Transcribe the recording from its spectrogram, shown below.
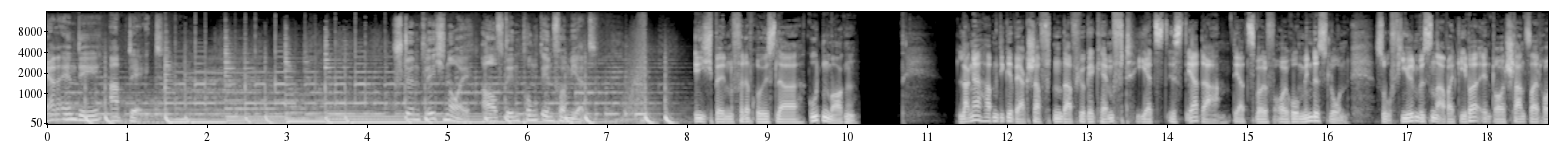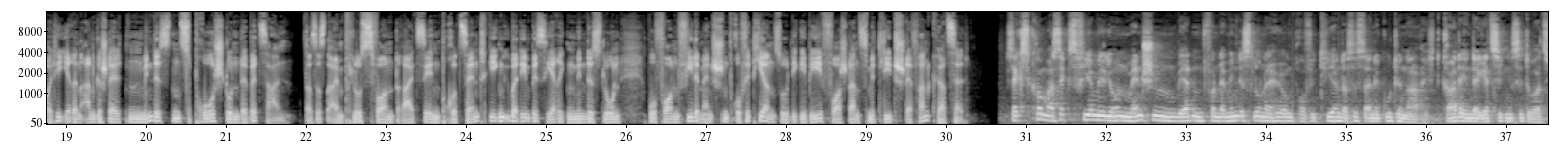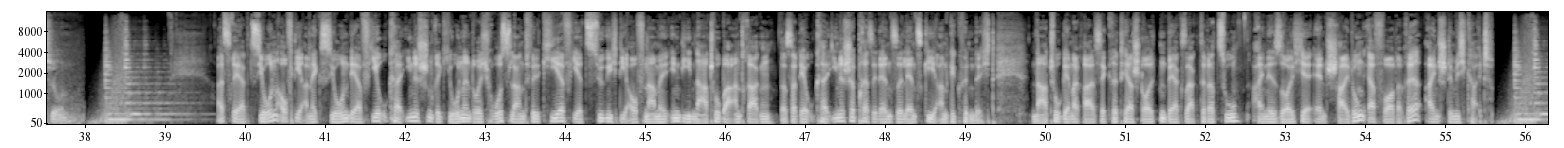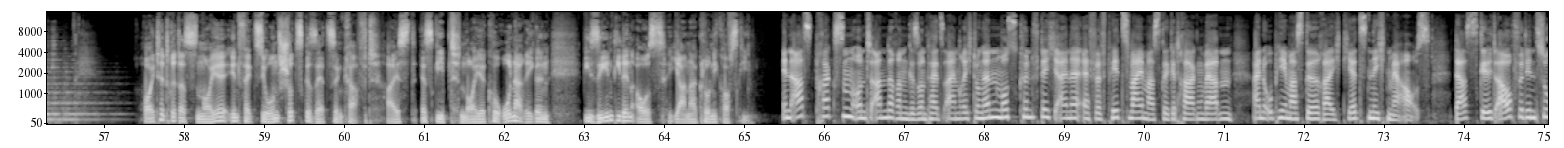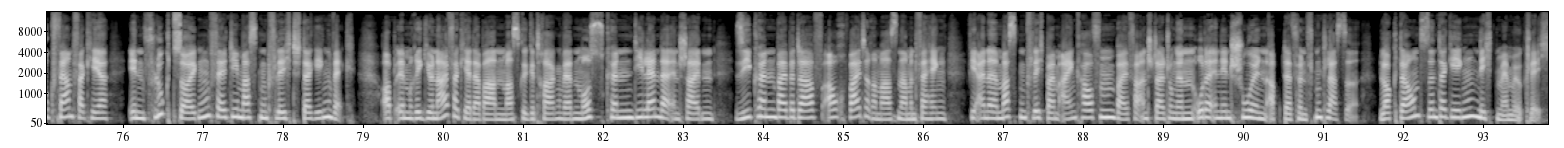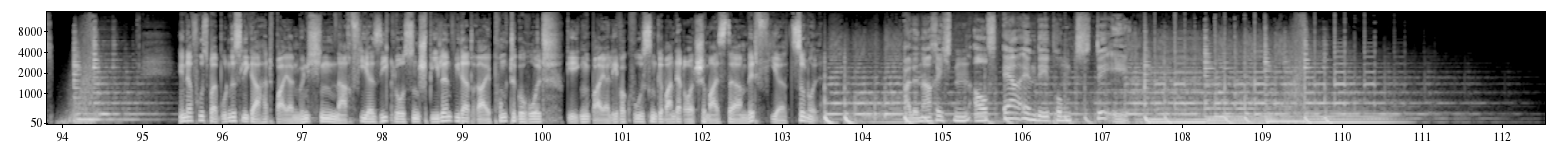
RND Update. Stündlich neu. Auf den Punkt informiert. Ich bin Philipp Rösler. Guten Morgen. Lange haben die Gewerkschaften dafür gekämpft, jetzt ist er da, der 12 Euro Mindestlohn. So viel müssen Arbeitgeber in Deutschland seit heute ihren Angestellten mindestens pro Stunde bezahlen. Das ist ein Plus von 13 Prozent gegenüber dem bisherigen Mindestlohn, wovon viele Menschen profitieren, so DGB-Vorstandsmitglied Stefan Körzel. 6,64 Millionen Menschen werden von der Mindestlohnerhöhung profitieren. Das ist eine gute Nachricht, gerade in der jetzigen Situation. Als Reaktion auf die Annexion der vier ukrainischen Regionen durch Russland will Kiew jetzt zügig die Aufnahme in die NATO beantragen. Das hat der ukrainische Präsident Zelensky angekündigt. NATO-Generalsekretär Stoltenberg sagte dazu, eine solche Entscheidung erfordere Einstimmigkeit. Heute tritt das neue Infektionsschutzgesetz in Kraft. Heißt, es gibt neue Corona-Regeln. Wie sehen die denn aus, Jana Klonikowski? In Arztpraxen und anderen Gesundheitseinrichtungen muss künftig eine FFP2-Maske getragen werden. Eine OP-Maske reicht jetzt nicht mehr aus. Das gilt auch für den Zugfernverkehr. In Flugzeugen fällt die Maskenpflicht dagegen weg. Ob im Regionalverkehr der Bahn Maske getragen werden muss, können die Länder entscheiden. Sie können bei Bedarf auch weitere Maßnahmen verhängen, wie eine Maskenpflicht beim Einkaufen, bei Veranstaltungen oder in den Schulen ab der fünften Klasse. Lockdowns sind dagegen nicht mehr möglich. In der Fußball-Bundesliga hat Bayern München nach vier sieglosen Spielen wieder drei Punkte geholt. Gegen Bayer Leverkusen gewann der deutsche Meister mit 4 zu 0. Alle Nachrichten auf rnd.de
